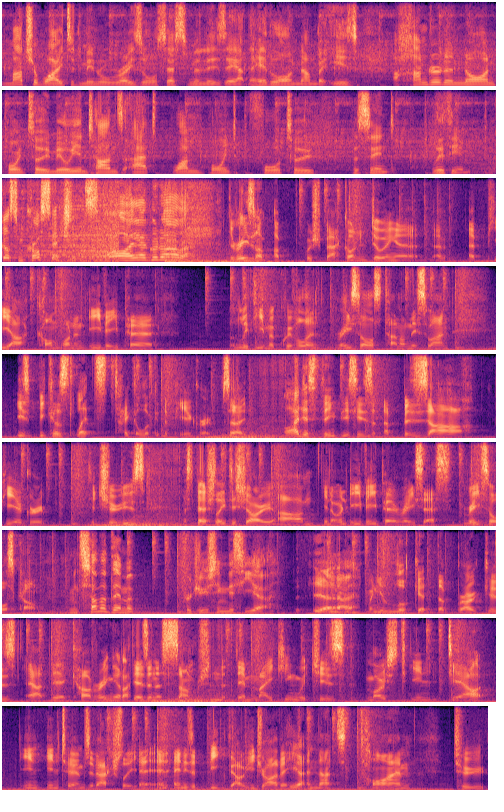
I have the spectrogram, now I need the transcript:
much awaited mineral resource estimate is out. The headline number is 109.2 million tonnes at 1.42% lithium. Got some cross sections. Oh, how good are they? The reason I, I push back on doing a, a, a peer comp on an EV per lithium equivalent resource ton on this one is because let's take a look at the peer group. So I just think this is a bizarre peer group to choose, especially to show um, you know an EV per recess resource comp. I mean, some of them are producing this year. Yeah. You know? When you look at the brokers out there covering it, there's an assumption that they're making which is most in doubt in, in terms of actually and, and is a big value driver here, and that's time to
